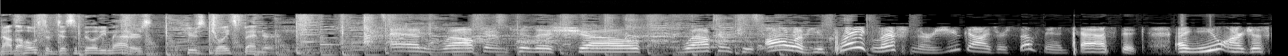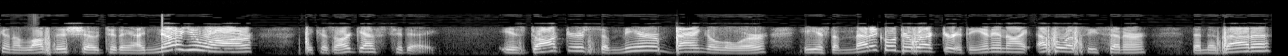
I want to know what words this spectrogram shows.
Now, the host of Disability Matters, here's Joyce Bender. And welcome to the show. Welcome to all of you great listeners. You guys are so fantastic. And you are just going to love this show today. I know you are because our guest today is Dr. Samir Bangalore. He is the medical director at the NNI Epilepsy Center, the Nevada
